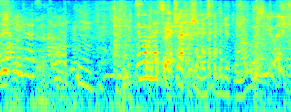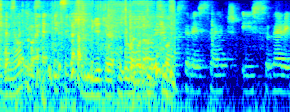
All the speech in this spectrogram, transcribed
Vicky has its own. Nemám radši takhle. Vaše město bude tu, no? Ano, teď budete hovorit. the research is very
